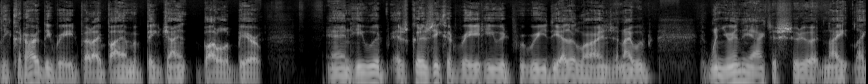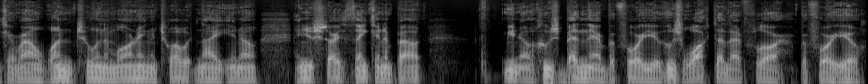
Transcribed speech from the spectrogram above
He could hardly read, but I'd buy him a big giant bottle of beer, and he would, as good as he could read, he would read the other lines, and I would. When you're in the actor's studio at night, like around one, two in the morning, or twelve at night, you know, and you start thinking about, you know, who's been there before you, who's walked on that floor before you.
